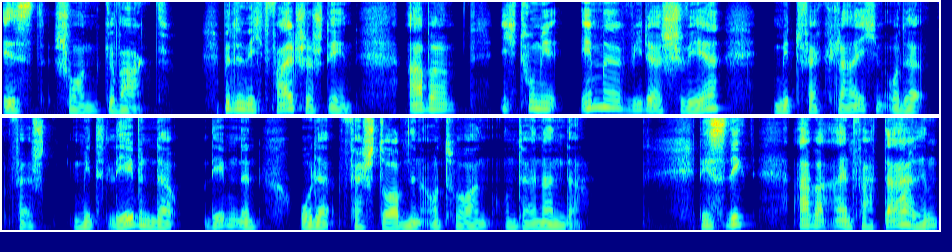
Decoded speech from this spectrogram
ist schon gewagt. Bitte nicht falsch verstehen, aber ich tue mir immer wieder schwer mit Vergleichen oder mit lebender, lebenden oder verstorbenen Autoren untereinander. Dies liegt aber einfach darin,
